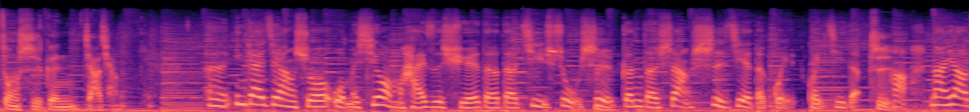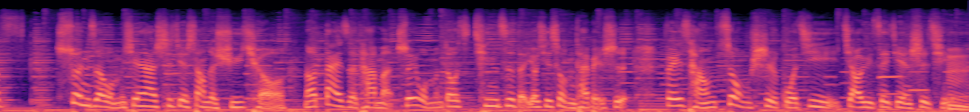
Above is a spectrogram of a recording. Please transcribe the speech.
重视跟加强？嗯，应该这样说，我们希望我们孩子学得的技术是跟得上世界的轨轨迹的。是好，那要顺着我们现在世界上的需求，然后带着他们，所以我们都亲自的，尤其是我们台北市非常重视国际教育这件事情。嗯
